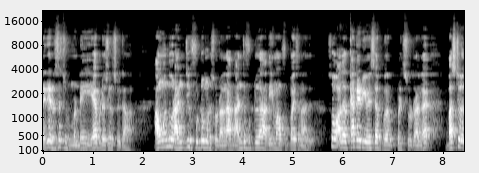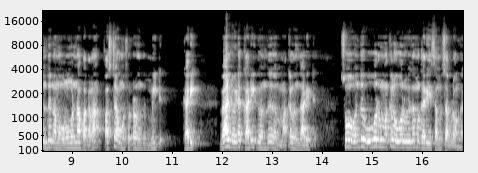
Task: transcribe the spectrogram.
நிறைய ரிசர்ச் பண்ணி ஏற்பட்ட விஷயம் சொல்லியிருக்காங்க. அவங்க வந்து ஒரு அஞ்சு ஃபுட்டு மட்டும் சொல்கிறாங்க அந்த அஞ்சு ஃபுட்டில் அதிகமாக ஃபுட் பாய்சன் ஆகுது. ஸோ அதை கேட்டகரி வைஸாக பிரித்து சொல்கிறாங்க ஃபஸ்ட்டு வந்து நம்ம ஒவ்வொன்றா பார்க்கலாம். ஃபஸ்ட்டு அவங்க சொல்கிறது வந்து மீட்டு கறி வேர்ல்டு வைடாக கறிக்கு வந்து மக்கள் வந்து அடிக்ட் ஸோ வந்து ஒவ்வொரு மக்கள் ஒவ்வொரு விதமாக கறியை சமைச்சு சாப்பிடுவாங்க.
